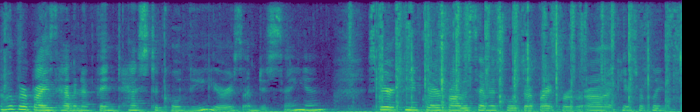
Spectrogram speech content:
I hope everybody's having a fantastical New Year's. I'm just saying. Spirit, can you clarify the Seven of Swords upright for uh, Cancer, please?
